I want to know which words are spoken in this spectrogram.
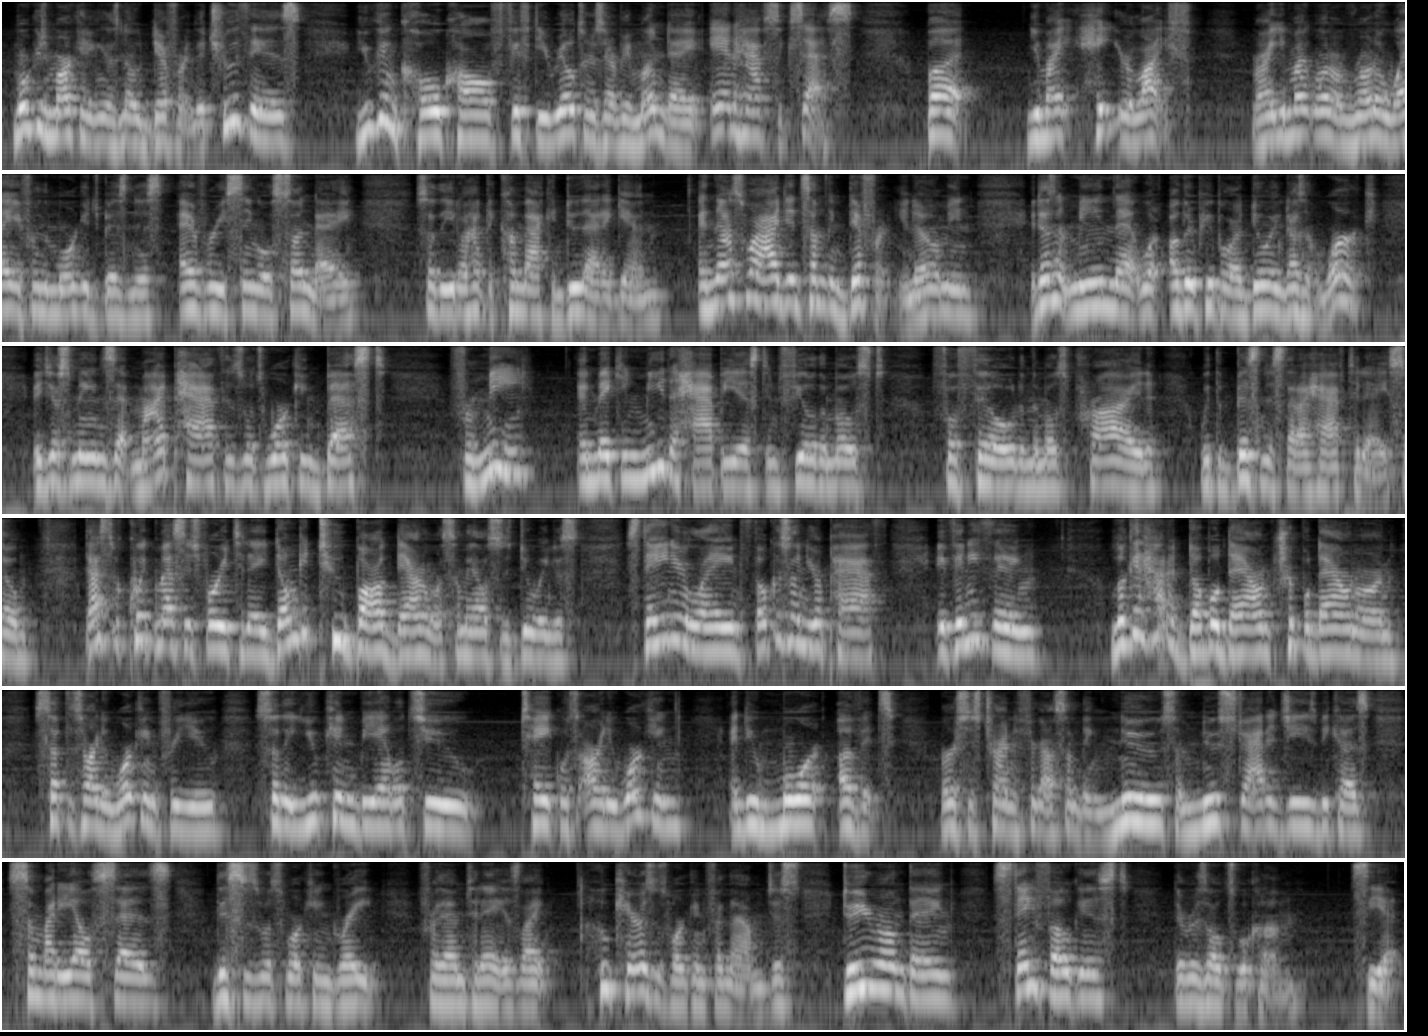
mortgage marketing is no different. The truth is you can cold call 50 realtors every Monday and have success, but you might hate your life, right? You might want to run away from the mortgage business every single Sunday so that you don't have to come back and do that again. And that's why I did something different, you know? I mean, it doesn't mean that what other people are doing doesn't work. It just means that my path is what's working best for me and making me the happiest and feel the most fulfilled and the most pride with the business that I have today. So that's a quick message for you today. Don't get too bogged down on what somebody else is doing. Just stay in your lane, focus on your path. If anything, look at how to double down, triple down on stuff that's already working for you so that you can be able to take what's already working and do more of it versus trying to figure out something new, some new strategies because somebody else says this is what's working great for them today. Is like, who cares what's working for them? Just do your own thing, stay focused, the results will come. See ya.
